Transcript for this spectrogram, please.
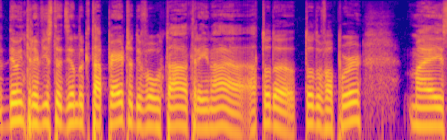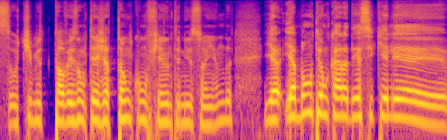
deu entrevista dizendo que está perto de voltar a treinar a toda, todo vapor mas o time talvez não esteja tão confiante nisso ainda. E é, e é, bom ter um cara desse que ele é,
